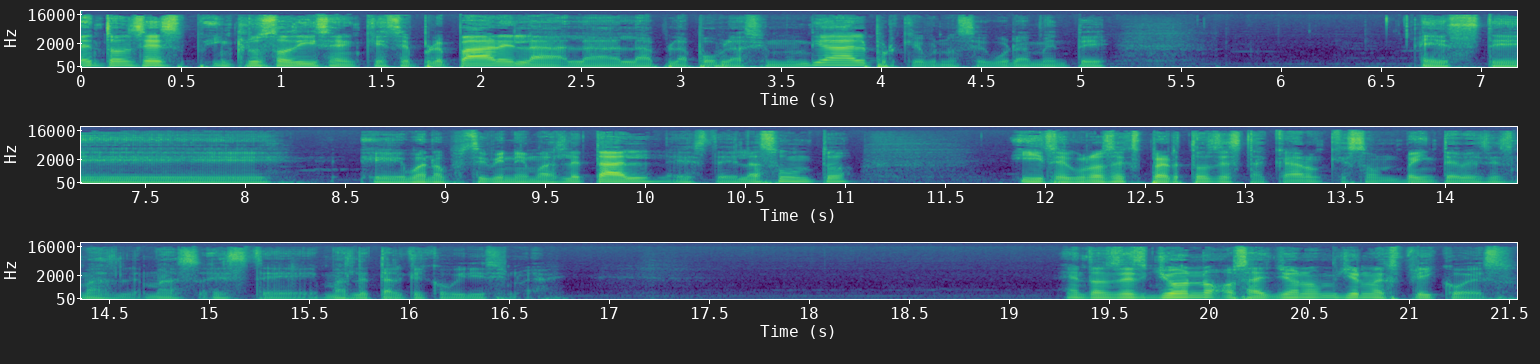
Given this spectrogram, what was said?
Entonces, incluso dicen que se prepare la, la, la, la población mundial, porque, bueno, seguramente, este, eh, bueno, pues si viene más letal este, el asunto. Y según los expertos destacaron que son 20 veces más, más, este, más letal que COVID-19. Entonces yo no, o sea, yo no, yo no explico eso.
